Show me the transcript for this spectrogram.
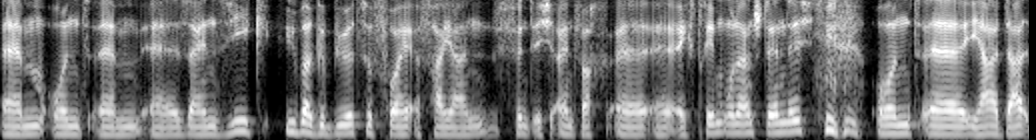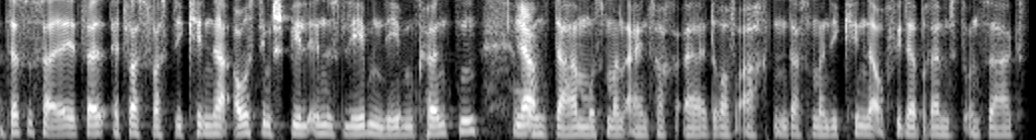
ähm, und ähm, äh, seinen Sieg über Gebühr zu feiern, finde ich einfach äh, äh extrem unanständig. und äh, ja, da, das ist halt etwas, was die Kinder aus dem Spiel in das Leben nehmen könnten. Ja. Und da muss man einfach äh, darauf achten, dass man die Kinder auch wieder bremst und sagt,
